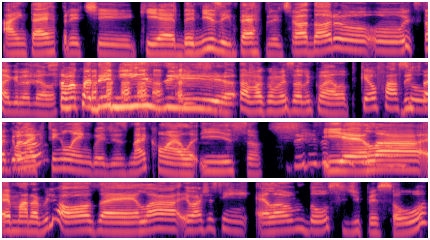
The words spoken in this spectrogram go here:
a intérprete, que é Denise Intérprete. Eu adoro o, o Instagram dela. Estava com a Denise! Estava conversando com ela, porque eu faço Connecting Languages, né, com ela. Isso. Denise é e ela é maravilhosa. Ela, eu acho assim, ela é um doce de pessoa.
